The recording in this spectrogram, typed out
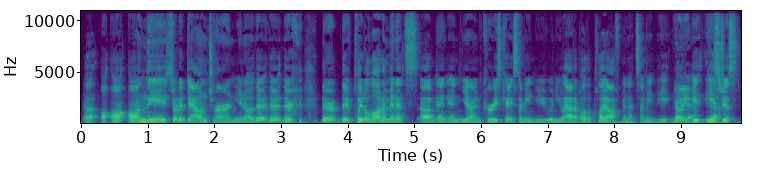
Uh, on, on the sort of downturn, you know, they're they're they're they're they've played a lot of minutes, um, and and you know, in Curry's case, I mean, you when you add up all the playoff minutes, I mean, he, Oh, yeah, he- he's yeah. just,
